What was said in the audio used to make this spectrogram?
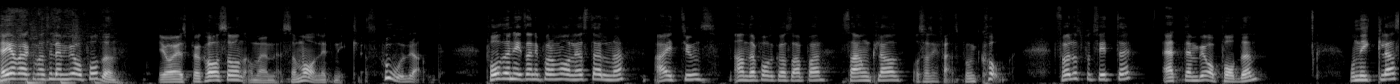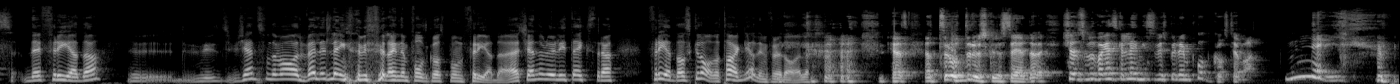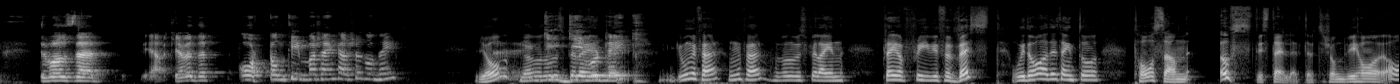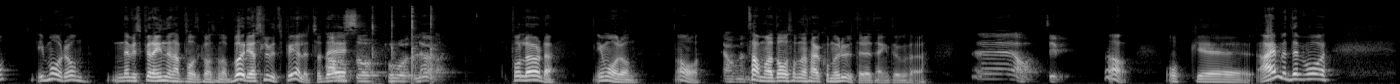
Hej och välkomna till NBA-podden. Jag är Jesper Karlsson och med mig som vanligt Niklas Hovebrant. Podden hittar ni på de vanliga ställena, iTunes, andra podcastappar, Soundcloud och svenskafans.com. Följ oss på Twitter, NBA-podden. Och Niklas, det är fredag. Eh, det känns som det var väldigt länge sedan vi spelade in en podcast på en fredag. Känner du dig lite extra fredagsglad och taggad inför idag eller? jag, jag trodde du skulle säga det. Det känns som det var ganska länge sedan vi spelade in podcast. Jag bara, nej! Det var sådär, ja, jag vet inte, 18 timmar sedan kanske någonting? Ja, det var då vi spelade in, take. ungefär, ungefär. Det var då vi spelade in Playoff Preview för väst. Och idag hade jag tänkt att ta oss an öst istället eftersom vi har, ja, imorgon när vi spelar in den här podcasten då, börjar slutspelet. Så det är Alltså på lördag. på lördag, imorgon. Ja, Ja, men, samma dag som den här kommer ut är det tänkt ungefär. eh, ja, typ. Ja, och eh, nej men det var eh,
